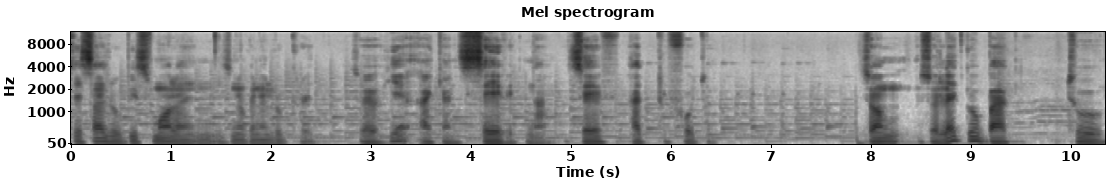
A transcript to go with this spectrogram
the size will be smaller and it's not going to look great. So here I can save it now. Save, add to photo. So, um, so let's go back to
